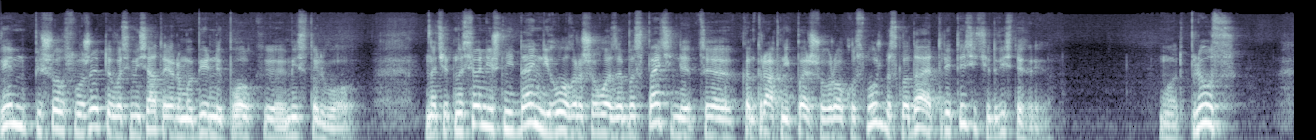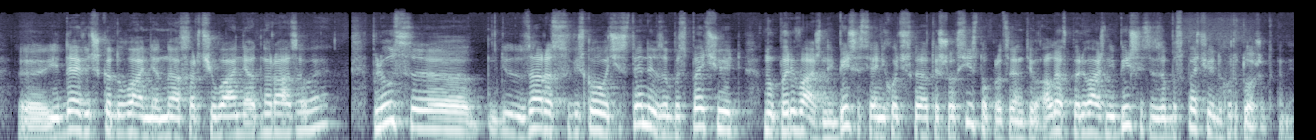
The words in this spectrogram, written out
він пішов служити в 80-й аеромобільний полк е, міста Львова. Значить, на сьогоднішній день його грошове забезпечення, це контрактник першого року служби, складає 3200 гривень. От. Плюс е, йде відшкодування на харчування одноразове. Плюс е, зараз військові частини забезпечують, ну, переважній більшості, я не хочу сказати, що всі 100%, але в переважній більшості забезпечують гуртожитками.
